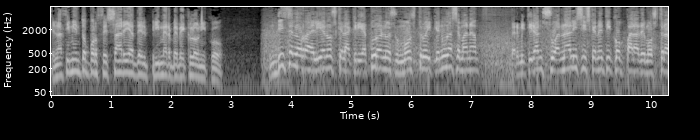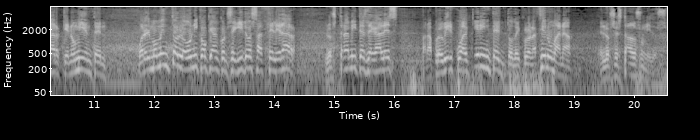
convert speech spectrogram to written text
el nacimiento por cesárea del primer bebé clónico. Dicen los raelianos que la criatura no es un monstruo y que en una semana permitirán su análisis genético para demostrar que no mienten. Por el momento lo único que han conseguido es acelerar los trámites legales para prohibir cualquier intento de clonación humana en los Estados Unidos.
